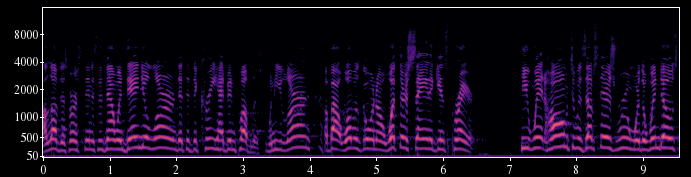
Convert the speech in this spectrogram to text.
I love this verse 10. It says, Now when Daniel learned that the decree had been published, when he learned about what was going on, what they're saying against prayer, he went home to his upstairs room where the windows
